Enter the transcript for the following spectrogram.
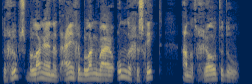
De groepsbelangen en het eigen belang waren ondergeschikt aan het grote doel.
